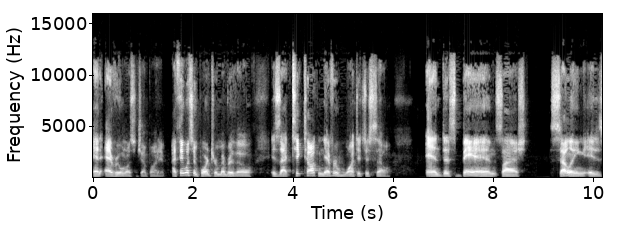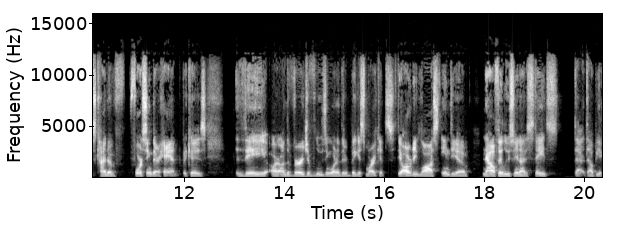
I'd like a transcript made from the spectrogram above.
and everyone wants to jump on it. I think what's important to remember though is that TikTok never wanted to sell. And this ban slash selling is kind of forcing their hand because they are on the verge of losing one of their biggest markets. They already lost India. Now, if they lose the United States, that that'll be a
